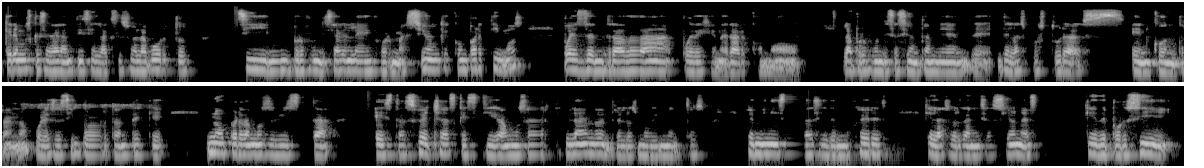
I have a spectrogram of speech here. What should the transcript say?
queremos que se garantice el acceso al aborto sin profundizar en la información que compartimos, pues de entrada puede generar como la profundización también de, de las posturas en contra, ¿no? Por eso es importante que no perdamos de vista estas fechas, que sigamos articulando entre los movimientos feministas y de mujeres, que las organizaciones que de por sí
